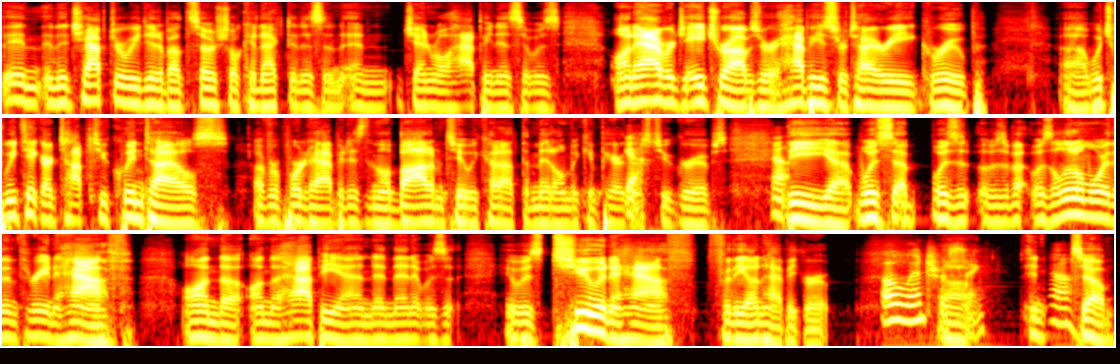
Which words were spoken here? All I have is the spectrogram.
in, in the chapter we did about social connectedness and, and general happiness, it was on average HROBs or happiest retiree group, uh, which we take our top two quintiles of reported happiness, and the bottom two we cut out the middle and we compare Yeah. those two groups. Yeah. The uh, was uh, was was about was a little more than three and a half on the on the happy end, and then it was it was two and a half for the unhappy group. Oh, interesting. And Yeah. so,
